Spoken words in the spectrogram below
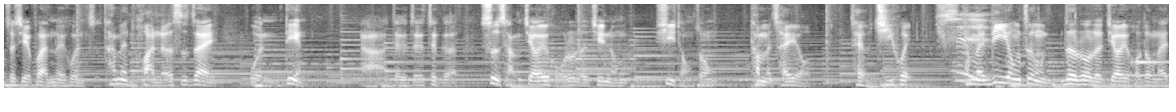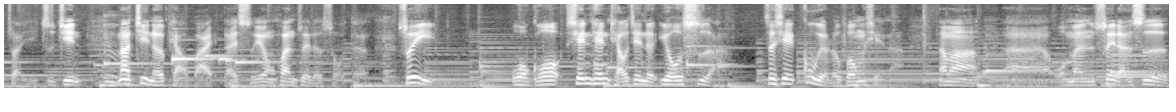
这些犯罪分子，他们反而是在稳定啊这个这个这个市场交易活络的金融系统中，他们才有。才有机会，是。他们利用这种热络的交易活动来转移资金，嗯、那进而漂白来使用犯罪的所得。所以，我国先天条件的优势啊，这些固有的风险啊，那么呃，我们虽然是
